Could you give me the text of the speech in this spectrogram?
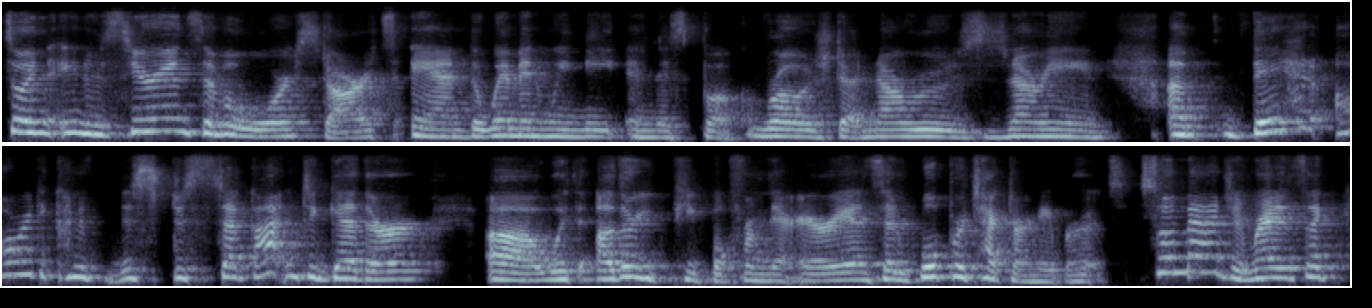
So, in you know, Syrian civil war starts, and the women we meet in this book, Rojda, Nowruz, Nareen, um, they had already kind of just, just gotten together uh, with other people from their area and said, "We'll protect our neighborhoods." So imagine, right? It's like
